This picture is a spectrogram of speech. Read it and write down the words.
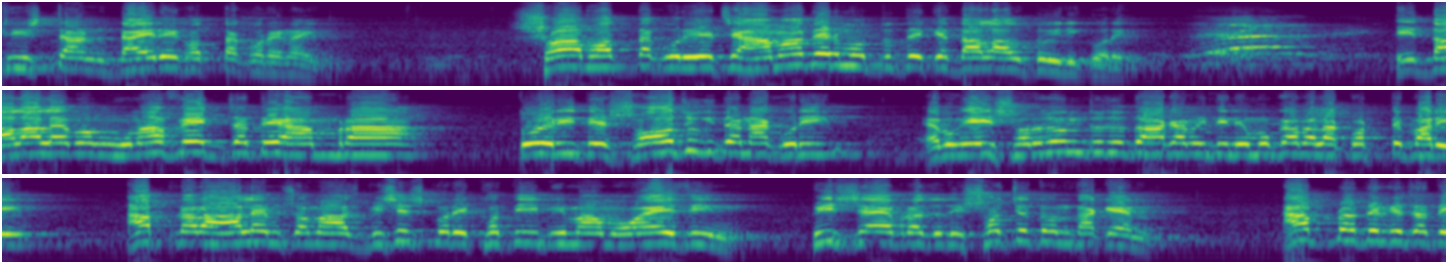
খ্রিস্টান ডাইরেক্ট হত্যা করে নাই। সব হত্যা করিয়েছে আমাদের মধ্য থেকে দালাল তৈরি করে। এই দালাল এবং মুনাফেক যাতে আমরা তৈরিতে সহযোগিতা না করি এবং এই ষড়যন্ত্র যাতে আগামী দিনে মোকাবেলা করতে পারি, আপনারা আলেম সমাজ, বিশেষ করে খতিব ইমাম ওয়াইজিন, পীর সাহেবরা যদি সচেতন থাকেন, আপনাদেরকে যাতে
